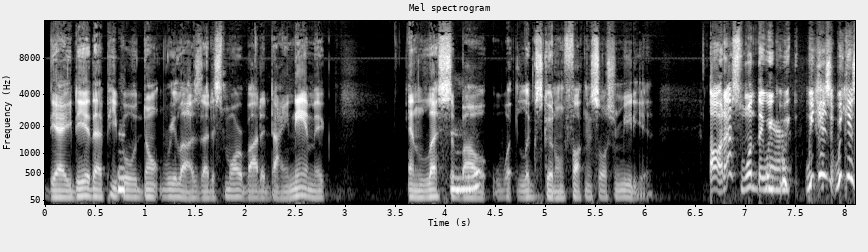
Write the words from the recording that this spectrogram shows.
The idea that mm-hmm. people don't realize that it's more about a dynamic and less mm-hmm. about what looks good on fucking social media. Oh, that's one thing Yeah. we, we, we can we can.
